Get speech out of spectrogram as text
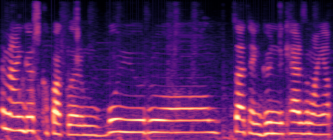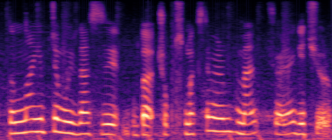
Hemen göz kapaklarımı boyuyorum. Zaten günlük her zaman yaptığımdan yapacağım. O yüzden sizi burada çok tutmak istemiyorum. Hemen şöyle geçiyorum.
